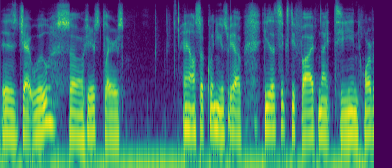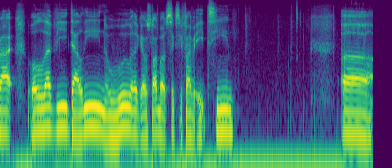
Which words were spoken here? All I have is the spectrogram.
is Jett Woo. So here's players. And also Quinn Hughes we have. He's at 65, 19. Horvat, Juolevi, Dahlen, Woo, like I was talking about, 65, 18. Uh,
